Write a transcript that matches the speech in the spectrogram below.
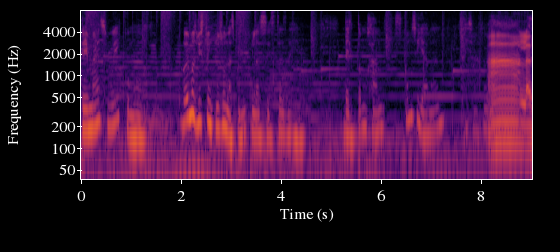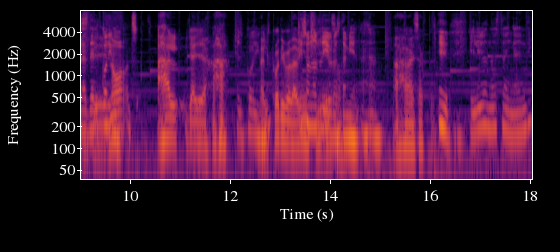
temas, güey, como lo hemos visto incluso en las películas estas de del Tom Hanks, ¿cómo se llaman? Ah, las, del código. No, ajá, ya, ya, ya, ajá. El código. El código da Vinci. Que son los libros también, ajá. Ajá, exacto. el libro no está en Gandhi.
